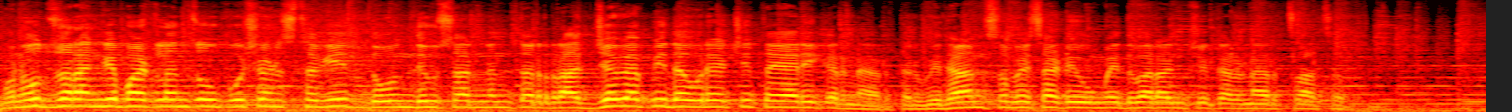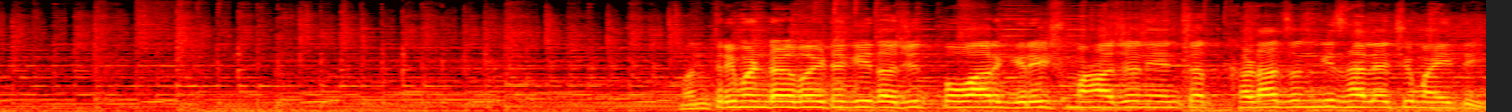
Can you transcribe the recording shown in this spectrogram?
मनोज जरांगे पाटलांचं उपोषण स्थगित. दोन दिवसांनंतर राज्यव्यापी दौऱ्याची तयारी करणार. तर विधानसभेसाठी उमेदवारांची करणार चाचपणी मंत्रिमंडळ बैठकीत अजित पवार गिरीश महाजन यांच्यात खडाजंगी झाल्याची माहिती.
